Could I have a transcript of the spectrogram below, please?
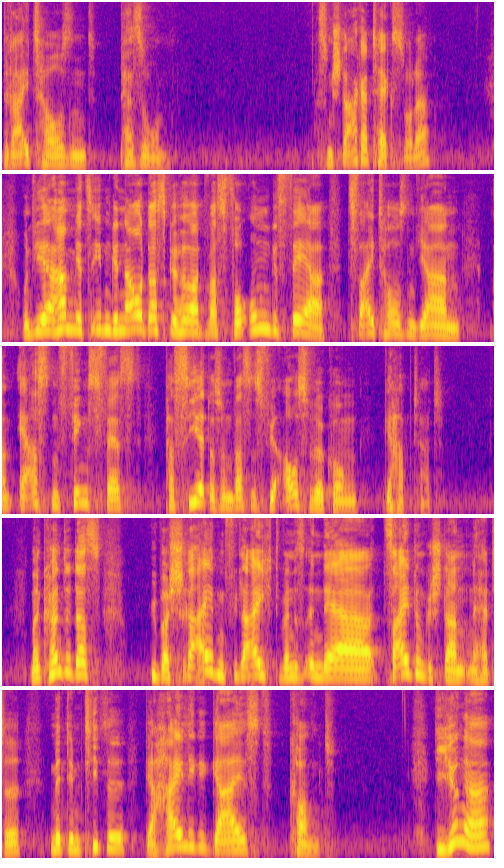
3000 Personen. Das ist ein starker Text, oder? Und wir haben jetzt eben genau das gehört, was vor ungefähr 2000 Jahren am ersten Pfingstfest passiert ist und was es für Auswirkungen gehabt hat. Man könnte das überschreiben, vielleicht, wenn es in der Zeitung gestanden hätte, mit dem Titel Der Heilige Geist kommt. Die Jünger,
